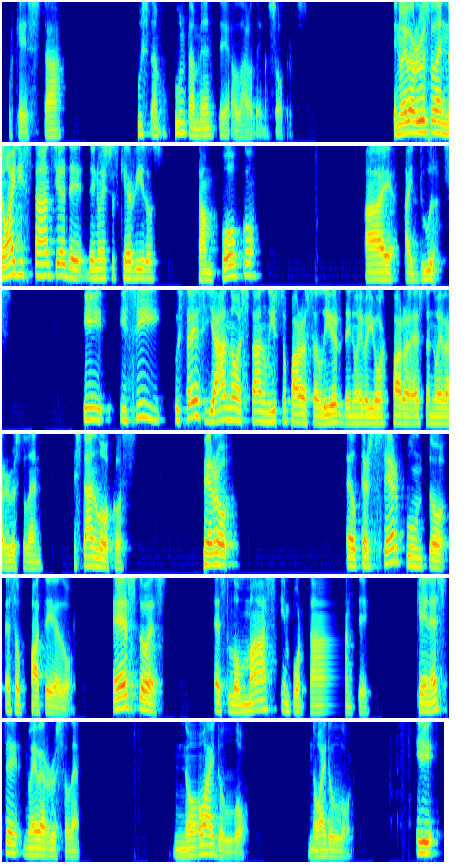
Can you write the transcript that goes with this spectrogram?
porque está juntamente al lado de nosotros. En Nueva Jerusalén no hay distancia de, nuestros queridos, tampoco hay, dudas. Y, y si ustedes ya no están listos para salir de Nueva York para esta Nueva Jerusalén, están locos. Pero el tercer punto es el pateador. Esto es, es lo más importante que en este Nueva Jerusalén no hay dolor. No hay dolor. Y,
